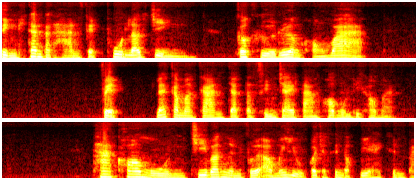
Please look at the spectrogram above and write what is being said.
สิ่งที่ท่านประธานเฟดพูดแล้วจริง ก็คือเรื่องของว่าเฟดและกรรมการจะตัดสินใจตามข้อมูลที่เข้ามา ถ้าข้อมูลชี้ว่าเงินเฟ้อเอาไม่อยู่ก็จะขึ้นดอกเบี้ยให้ขึ้นไป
